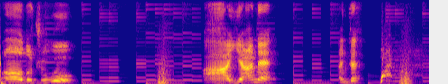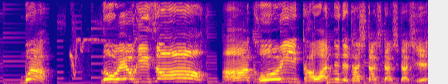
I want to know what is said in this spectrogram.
바나나도 주고. 아이 안에. 아닌데? 뭐야? 너 왜 여기 거의 다 왔는데 다시 다시 다시 다시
